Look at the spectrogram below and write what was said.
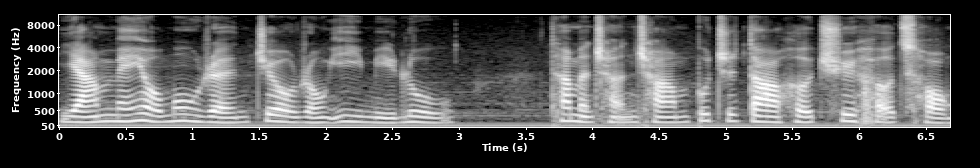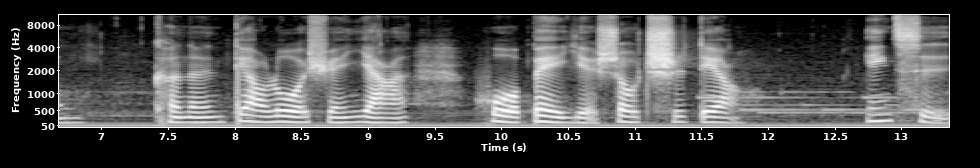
羊没有牧人就容易迷路，他们常常不知道何去何从，可能掉落悬崖或被野兽吃掉。因此，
